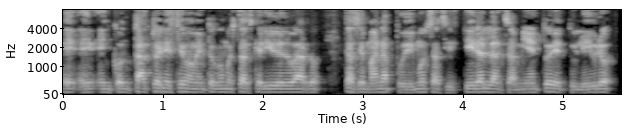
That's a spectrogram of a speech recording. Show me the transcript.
en, contacto en este momento. ¿Cómo estás, querido Eduardo? Esta semana pudimos asistir al lanzamiento de tu libro,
